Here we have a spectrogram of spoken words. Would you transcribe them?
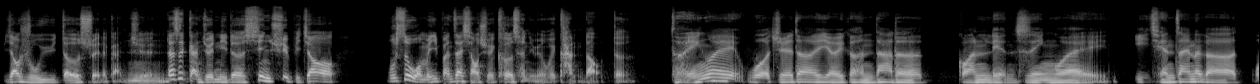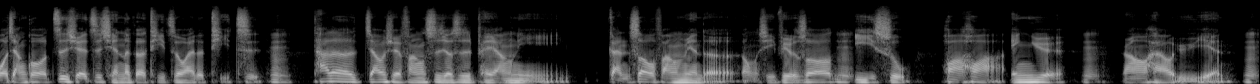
比较如鱼得水的感觉。嗯。但是，感觉你的兴趣比较不是我们一般在小学课程里面会看到的。对，因为我觉得有一个很大的关联，是因为以前在那个我讲过自学之前那个体制外的体制，嗯，他的教学方式就是培养你。感受方面的东西，比如说艺术、画画、音乐，嗯，然后还有语言，嗯，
